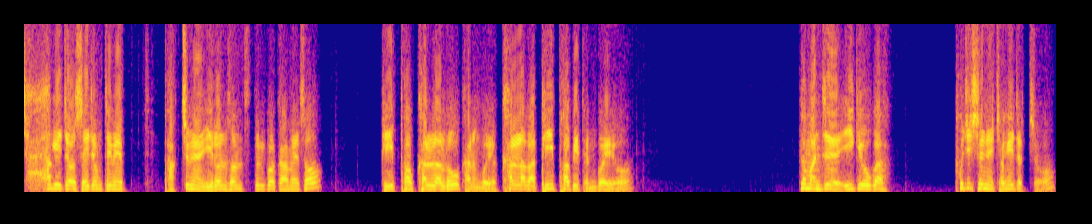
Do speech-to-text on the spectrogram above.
저기 저 세종팀의 박중현 이런 선수들과 가면서 비팝 칼라로 가는 거예요. 칼라가 비팝이 된 거예요. 그럼 이제 이기호가 포지션이 정해졌죠.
